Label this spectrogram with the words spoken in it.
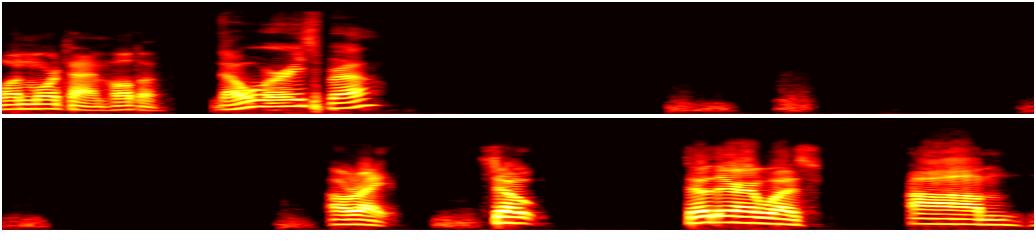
One more time. Hold on. No worries, bro. All right. So so there I was. Um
